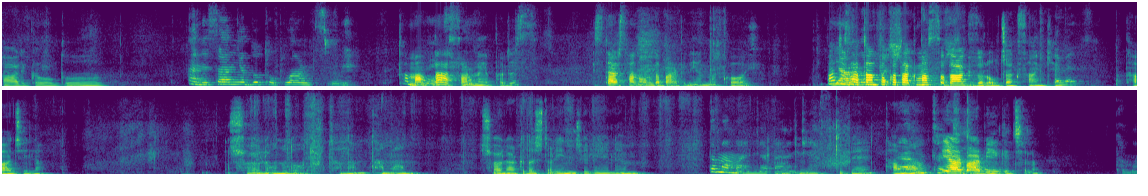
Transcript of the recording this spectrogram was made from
Harika oldu. Anne sen ya da toplar mısın? Tamam Neyse. daha sonra yaparız. İstersen onu da Barbie'nin yanına koy. Bence Yanına zaten toka takmazsa daha güzel olacak sanki. Evet. Tacıyla. Şöyle onu da oturtalım. Tamam. Şöyle arkadaşlar inceleyelim. Tamam anne bence. Gördüğünüz gibi. Tamam. Diğer Barbie'ye geçelim. Tamam.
